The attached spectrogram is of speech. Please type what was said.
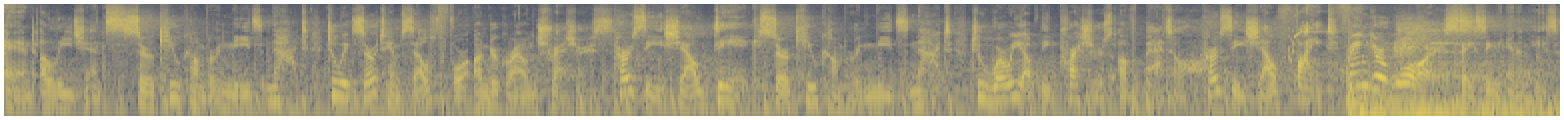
and allegiance. Sir Cucumber needs not to exert himself for underground treasures. Percy shall dig. Sir Cucumber needs not to worry of the pressures of battle. Percy shall fight. Finger Wars! Facing enemies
